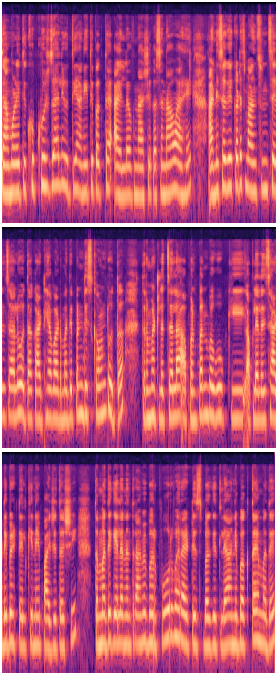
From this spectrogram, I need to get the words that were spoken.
त्यामुळे ती खूप खुश झाली होती आणि ती फक्त आय लव्ह नाशिक असं नाव आहे. आणि सगळीकडेच मान्सून सेल चालू होता. काठियावाडमध्ये पण डिस्काउंट होतं. तर म्हटलं चला आपण पण बघू की आपल्याला साडी भेटेल की नाही पाहिजे तशी. तर मध्ये गेल्यानंतर आम्ही भरपूर व्हरायटीज बघितल्या आणि बघतायमध्ये.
